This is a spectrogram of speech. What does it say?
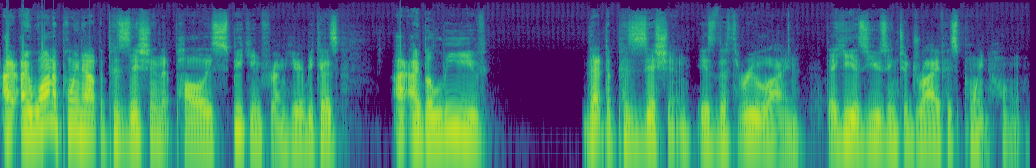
I, I want to point out the position that Paul is speaking from here because I, I believe that the position is the through line that he is using to drive his point home.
